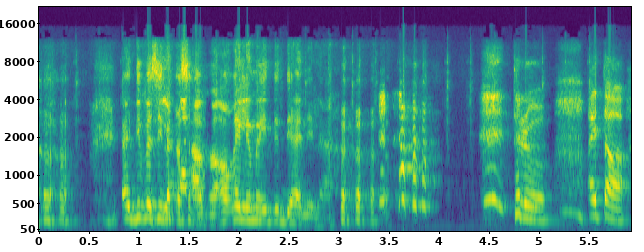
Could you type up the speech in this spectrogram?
eh, di ba sila kasama? Okay lang maintindihan nila. True. Ito,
